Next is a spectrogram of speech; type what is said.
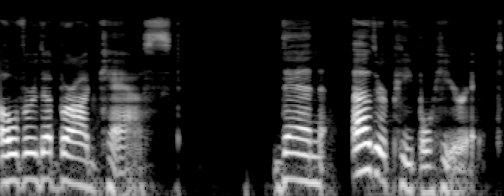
over the broadcast, then other people hear it.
